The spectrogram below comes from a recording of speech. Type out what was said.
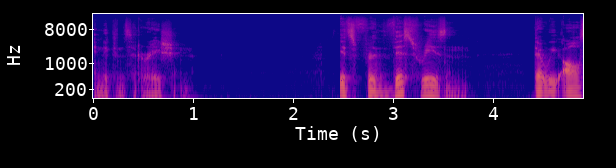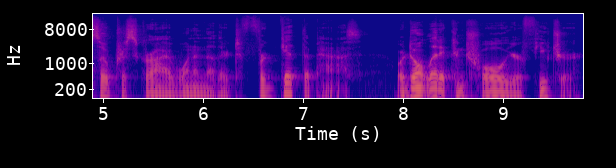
into consideration. It's for this reason that we also prescribe one another to forget the past or don't let it control your future.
